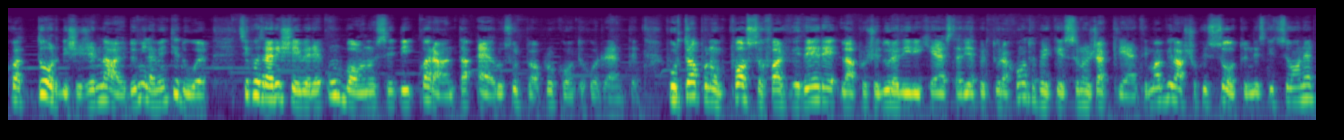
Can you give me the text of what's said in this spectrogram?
14 gennaio 2022 si potrà ricevere un bonus di 40 euro sul proprio conto corrente. Purtroppo non posso far vedere la procedura di richiesta di apertura conto perché sono già cliente, ma vi lascio qui sotto in descrizione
